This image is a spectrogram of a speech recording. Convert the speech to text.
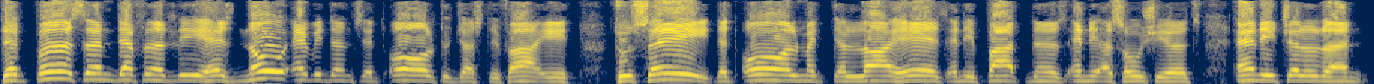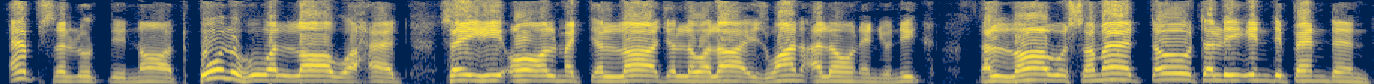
That person definitely has no evidence at all to justify it. To say that Almighty Allah has any partners, any associates, any children. Absolutely not. Qul Allah wahad. Say he Almighty Allah Jalla wala is one alone and unique. Allah was Samad, totally independent,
